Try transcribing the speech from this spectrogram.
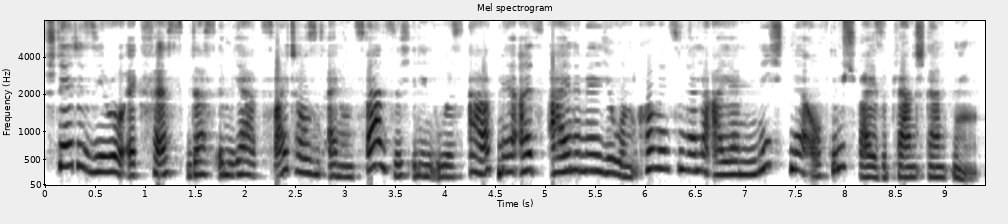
stellte Zero Egg fest, dass im Jahr 2021 in den USA mehr als eine Million konventionelle Eier nicht mehr auf dem Speiseplan standen.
